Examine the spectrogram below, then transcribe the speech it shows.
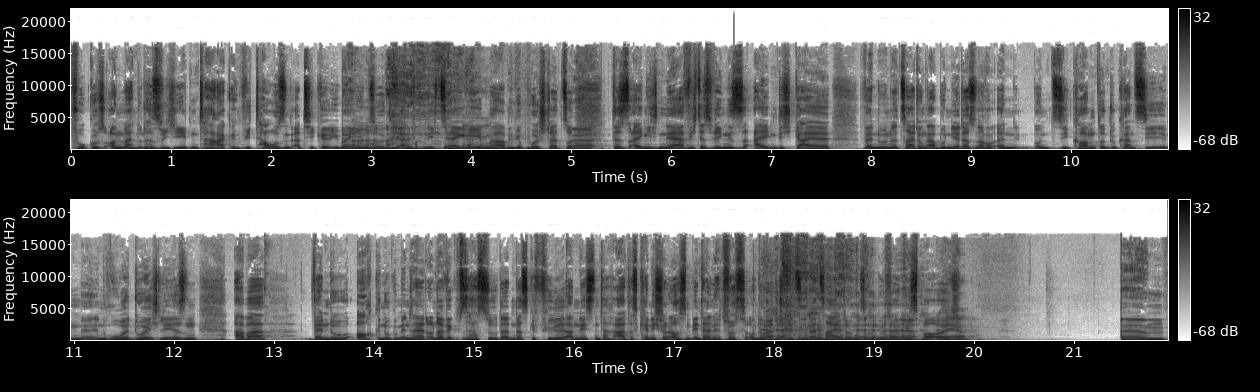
Focus Online oder so jeden Tag irgendwie tausend Artikel über ihn, so, die einfach nichts hergegeben haben, gepusht hat. So, ja. Das ist eigentlich nervig. Deswegen ist es eigentlich geil, wenn du eine Zeitung abonniert hast und, auch, äh, und sie kommt und du kannst sie eben in Ruhe durchlesen. Aber wenn du auch genug im Internet unterwegs bist, hast du dann das Gefühl am nächsten Tag, ah, das kenne ich schon aus dem Internet, was, und ja. heute steht es in der Zeitung, so ungefähr. Wie ist es bei euch? Ja. Ähm.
